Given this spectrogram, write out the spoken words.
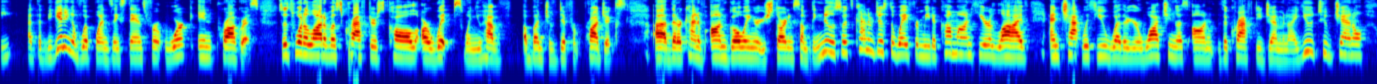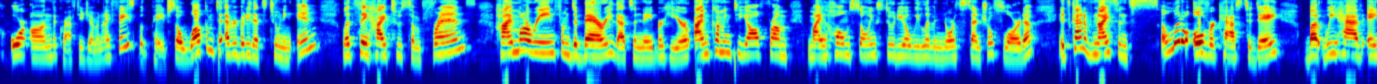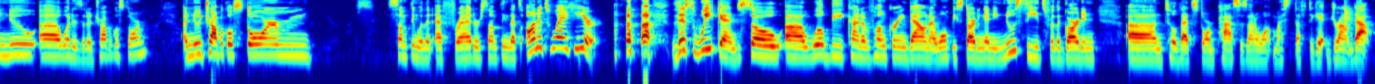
eight at the beginning of WIP Wednesday stands for work in progress. So it's what a lot of us crafters call our WIPs when you have a bunch of different projects uh, that are kind of ongoing or you're starting something new. So it's kind of just a way for me to come on here live and chat with you, whether you're watching us on the Crafty Gemini YouTube channel or on the Crafty Gemini Facebook page. So welcome to everybody that's tuning in. Let's say hi to some friends. Hi, Maureen from DeBary. That's a neighbor here. I'm coming to y'all from my home sewing studio. We live in North Central Florida. It's kind of nice and a little overcast today, but we have a new, uh, what is it, a tropical storm? A new tropical storm, something with an F Fred or something that's on its way here this weekend. So uh, we'll be kind of hunkering down. I won't be starting any new seeds for the garden uh, until that storm passes. I don't want my stuff to get drowned out.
